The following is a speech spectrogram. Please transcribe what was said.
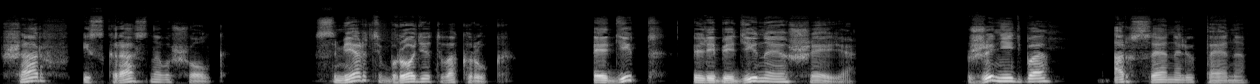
Шарф из красного шелка. Смерть бродит вокруг. Эдит — лебединая шея. Женитьба Арсена Люпена.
